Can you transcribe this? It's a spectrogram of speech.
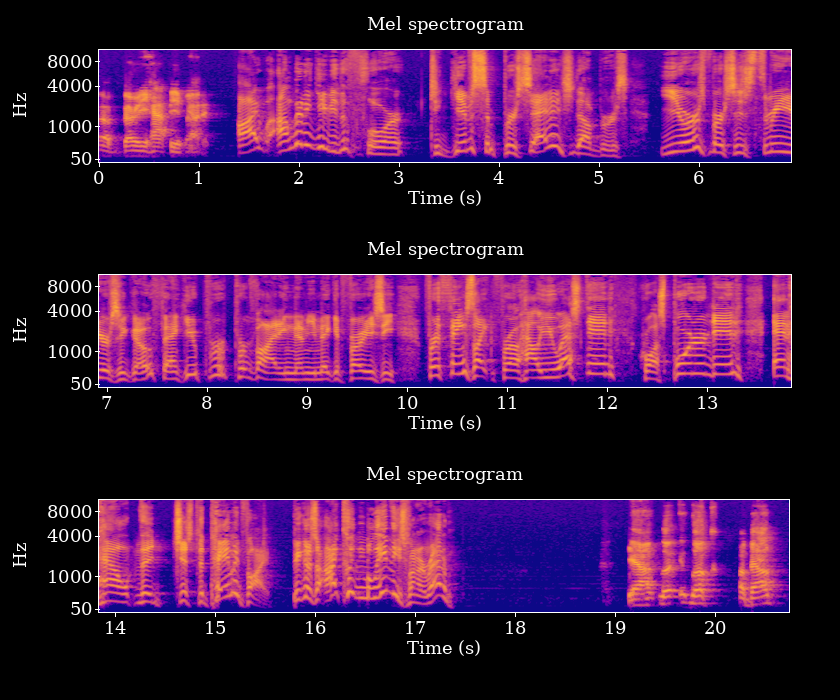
uh, very happy about it. I, I'm going to give you the floor to give some percentage numbers yours versus three years ago. Thank you for providing them. You make it very easy for things like for how U.S. did, cross border did, and how the just the payment volume. Because I couldn't believe these when I read them. Yeah, look, look about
